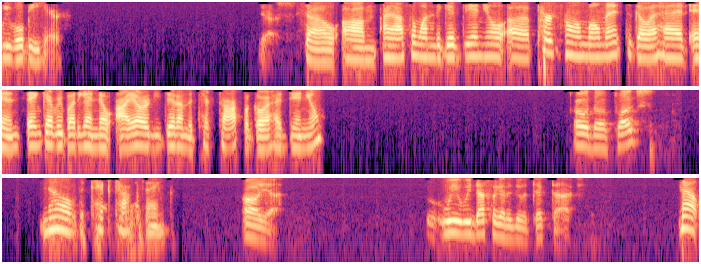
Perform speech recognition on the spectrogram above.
We will be here. So um, I also wanted to give Daniel a personal moment to go ahead and thank everybody. I know I already did on the TikTok, but go ahead, Daniel. Oh, the plugs? No, the TikTok thing. Oh yeah. We we definitely got to do a TikTok. No,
